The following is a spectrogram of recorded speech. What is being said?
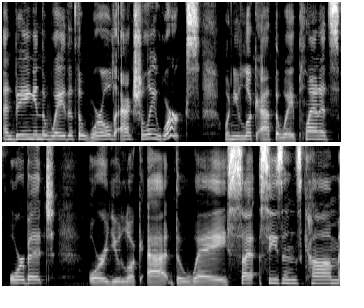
and being in the way that the world actually works. When you look at the way planets orbit, or you look at the way se- seasons come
